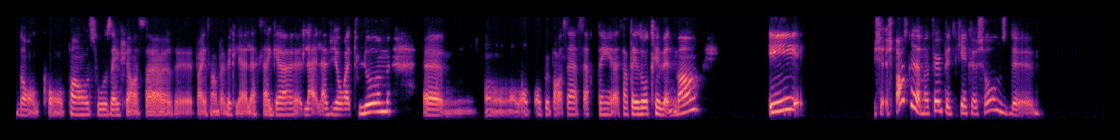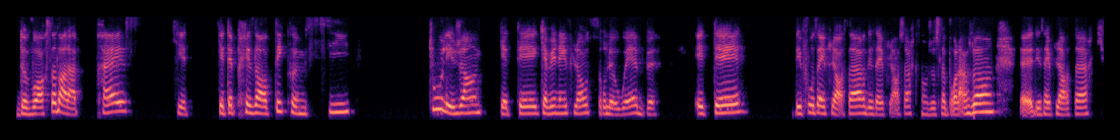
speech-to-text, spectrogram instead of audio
Donc, on pense aux influenceurs, euh, par exemple, avec la, saga de l'avion à Touloum. On, peut penser à certains, certains autres événements. Et je, pense que ça m'a fait un petit quelque chose de, de voir ça dans la presse qui, qui était présenté comme si tous les gens qui, avaient une influence sur le web étaient des faux influenceurs, des influenceurs qui sont juste là pour l'argent, euh, des influenceurs qui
